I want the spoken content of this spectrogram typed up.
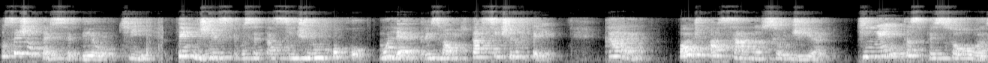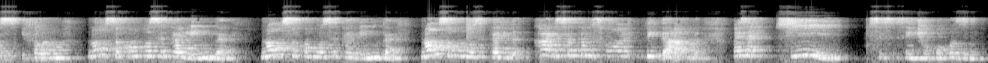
Você já percebeu que tem dias que você está sentindo um cocô? Mulher, principalmente, está sentindo feio. Cara, pode passar no seu dia 500 pessoas e falando: Nossa, como você tá linda! Nossa, como você tá linda! Nossa, como você tá linda! Cara, você até você fala, obrigada, mas aqui você se sente um cocôzinho.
